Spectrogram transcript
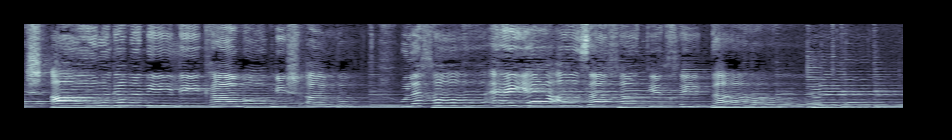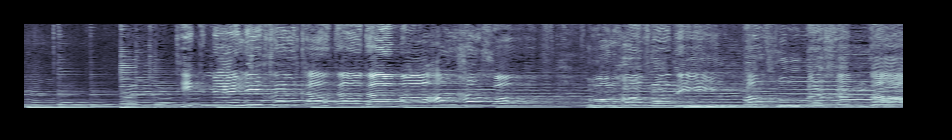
אשאל גם אני לי כמה משאלות, ולך אהיה אז אחת יחידה. תקנה לי חלקת אדמה על החוף, כל הורדים פרחו בחמדה.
